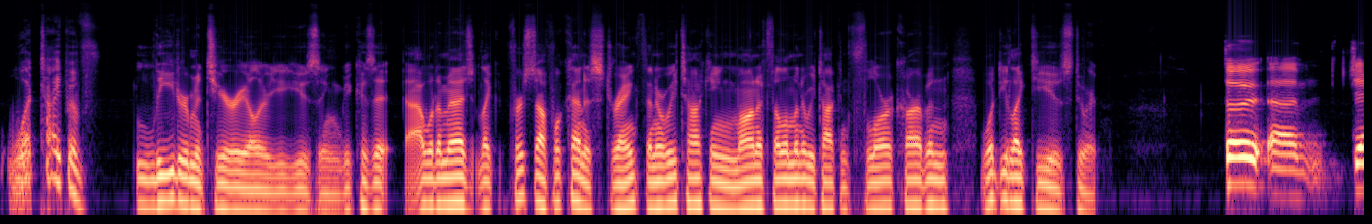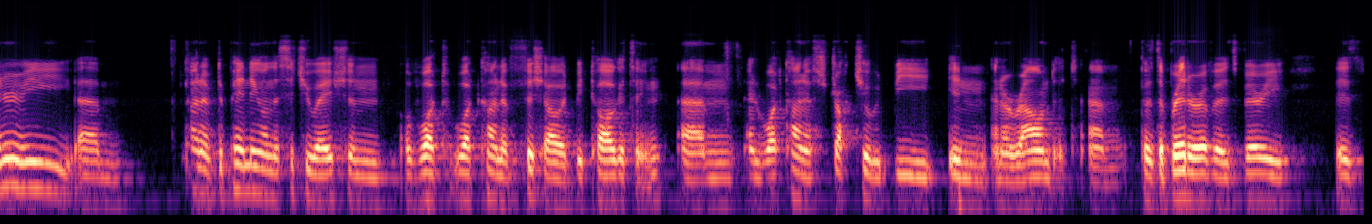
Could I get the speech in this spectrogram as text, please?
what type of leader material are you using? Because it, I would imagine, like, first off, what kind of strength? And are we talking monofilament? Are we talking fluorocarbon? What do you like to use, Stuart? So, um, generally, um, kind of depending on the situation of what, what kind of fish I would be targeting um, and what kind of structure would be in and around it. Because um, the Breede River is very, is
